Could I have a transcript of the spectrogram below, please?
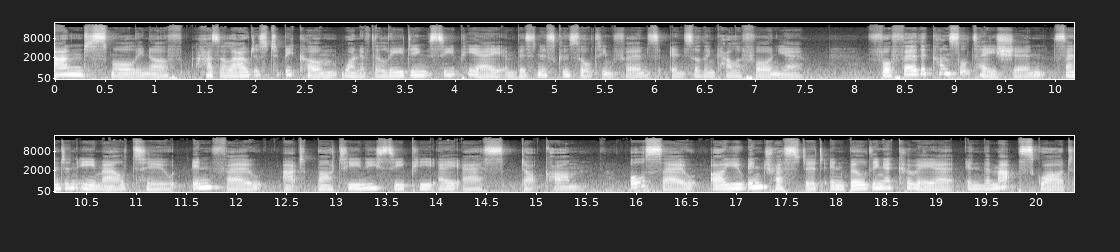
and small enough has allowed us to become one of the leading CPA and business consulting firms in Southern California. For further consultation, send an email to info at martinicpas.com. Also, are you interested in building a career in the MAP squad?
